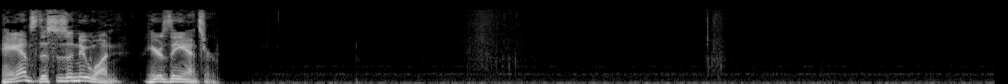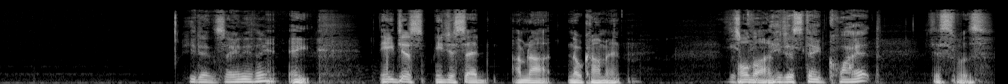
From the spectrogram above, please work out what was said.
Hans, this is a new one. Here's the answer. He didn't say anything. He, he just he just said, "I'm not. No comment." Just Hold on. He just stayed quiet. This was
